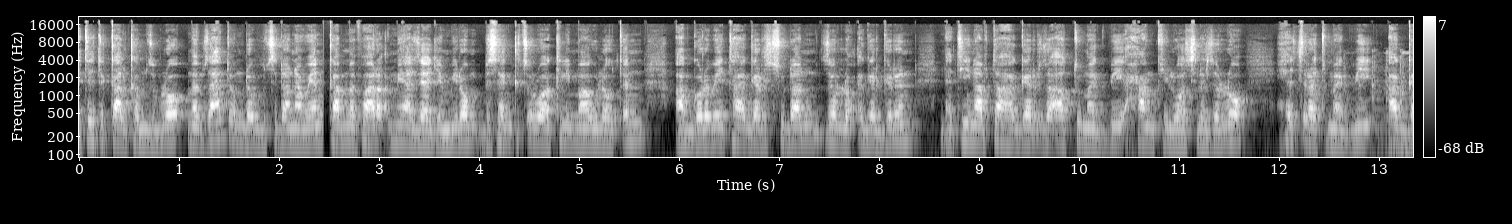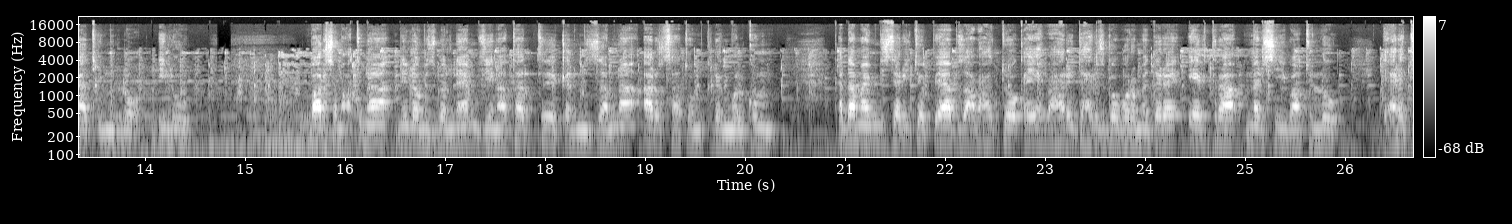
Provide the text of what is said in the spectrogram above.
እቲ ትካል ከም ዝብሎ መብዛሕትኦም ደቡብ ሱዳናውያን ካብ መፋርቕ መያዝያ ጀሚሮም ብሰንኪ ፅልዋ ክሊማዊ ለውጥን ኣብ ጎረቤት ሃገር ሱዳን ዘሎ ዕግርግርን ነቲ ናብታ ሃገር ዝኣቱ መግቢ ሓንኪልዎ ስለ ዘሎ ሕፅረት መግቢ ኣጋጢሙ ኣሎ ኢሉ። ባር ሰማዕትና ንሎሚ ዝበልናዮም ዜናታት ቅድሚ ዛምና ኣርሳቶም ክደግመልኩም ቀዳማይ ሚኒስተር ኢትዮጵያ ብዛዕባ ሕቶ ቀይሕ ባሕሪ ድሕሪ ዝገበሮ መደረ ኤርትራ መልሲ ሂባትሉ ድሕርቲ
